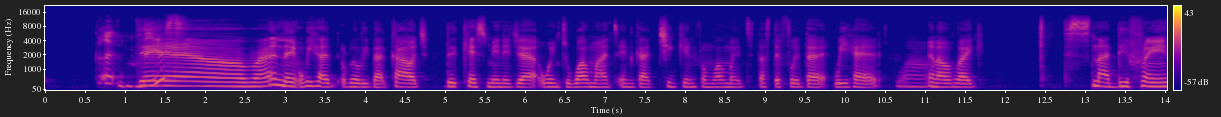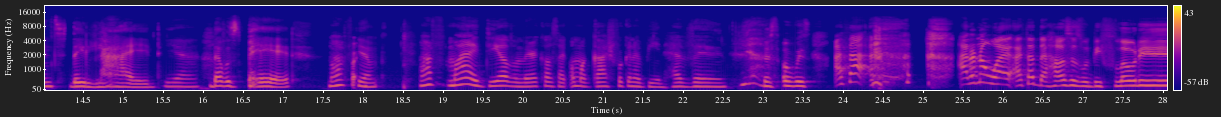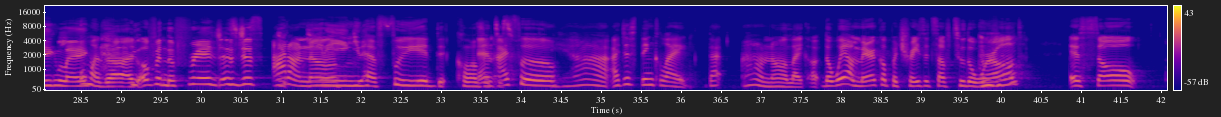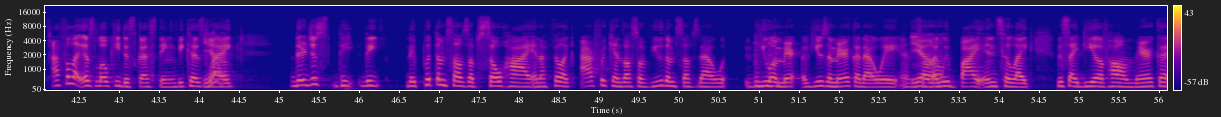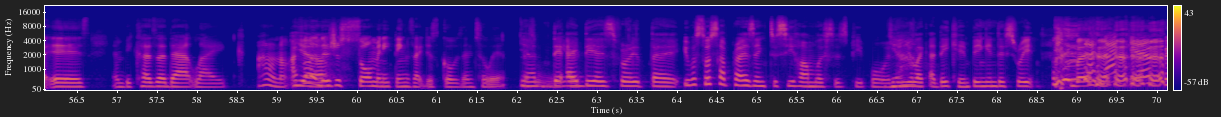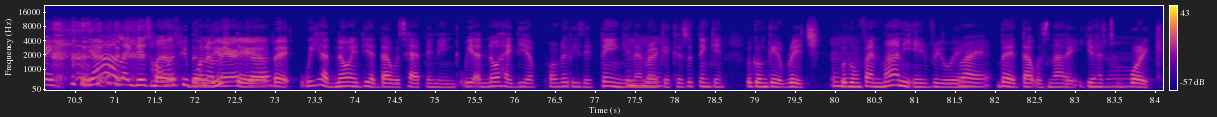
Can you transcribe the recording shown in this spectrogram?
Damn. This? And then we had a really bad couch. The case manager went to Walmart and got chicken from Walmart. That's the food that we had. Wow. And I was like, this is not different. They lied. Yeah. That was bad. My fr- yeah. My my idea of America was like, oh my gosh, we're gonna be in heaven. Yeah. There's always I thought I don't know why I thought the houses would be floating. Like, oh my god! You open the fridge, it's just I don't know. Eating, you have food, closet and I, full. Yeah, I just think like that. I don't know, like uh, the way America portrays itself to the mm-hmm. world mm-hmm. is so I feel like it's low key disgusting because yeah. like they're just they they they put themselves up so high, and I feel like Africans also view themselves that way view mm-hmm. Amer- views America that way, and yeah. so like we buy into like this idea of how America is, and because of that, like I don't know. I yeah. feel like there's just so many things that just goes into it. yeah, the idea is for it that it was so surprising to see homeless people, and yeah. then you're like, are they camping in the street? But not camping. Yeah, like there's homeless but people in America. There, but we had no idea that was happening. We had no idea poverty is a thing in mm-hmm. America because we're thinking we're gonna get rich, mm-hmm. we're gonna find money everywhere. Right. But that was not it. You have no. to work,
